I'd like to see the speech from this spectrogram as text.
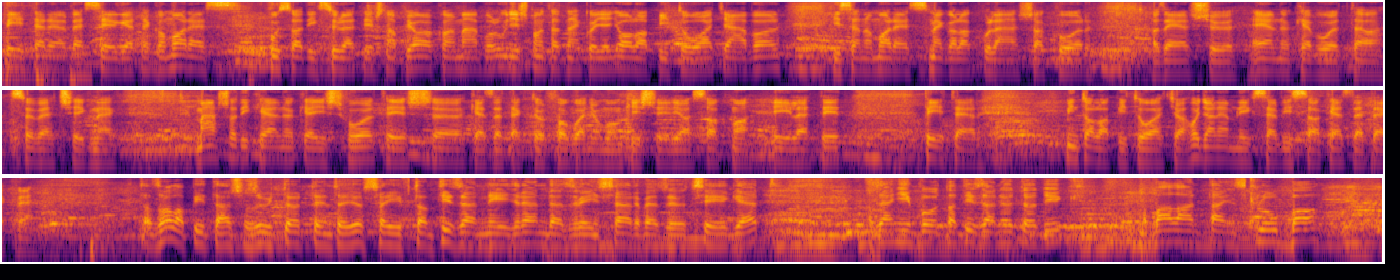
Péterrel beszélgetek a Maresz 20. születésnapja alkalmából. Úgy is mondhatnánk, hogy egy alapító atyával, hiszen a Maresz megalakulásakor az első elnöke volt a szövetségnek. Második elnöke is volt, és kezdetektől fogva nyomon kíséri a szakma életét. Péter, mint alapító atya, hogyan emlékszel vissza a kezdetekre? Az alapítás az úgy történt, hogy összehívtam 14 rendezvény szervező céget. Az enyém volt a 15 a Valentine's Clubba,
